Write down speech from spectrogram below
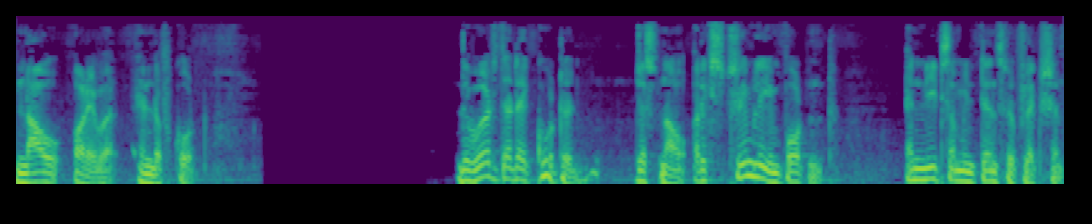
now or ever. End of quote. The words that I quoted just now are extremely important and need some intense reflection.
